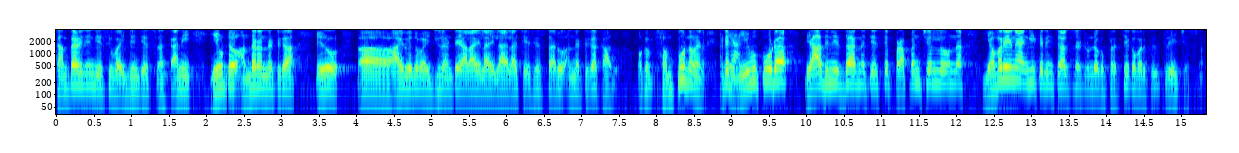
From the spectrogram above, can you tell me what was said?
కంపారిజన్ చేసి వైద్యం చేస్తున్నాం. కానీ ఏమిటో అందరూ అన్నట్టుగా ఏదో uh, ఆయుర్వేద వైద్యులు అంటే అలా ఇలా ఇలా ఇలా చేసేస్తారు అన్నట్టుగా కాదు. ఒక సంపూర్ణమైన అంటే మేము కూడా వ్యాధి నిర్ధారణ చేస్తే ప్రపంచంలో ఉన్న ఎవరైనా అంగీకరించాల్సినటువంటి ఒక ప్రత్యేక పరిస్థితి క్రియేట్ చేస్తున్నాం.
